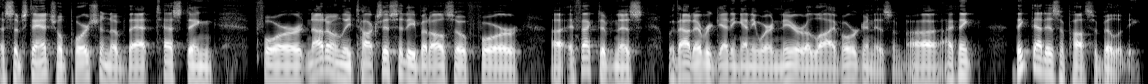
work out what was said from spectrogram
a substantial portion of that testing for not only toxicity, but also for uh, effectiveness without ever getting anywhere near a live organism. Uh, I think I think that is a possibility.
